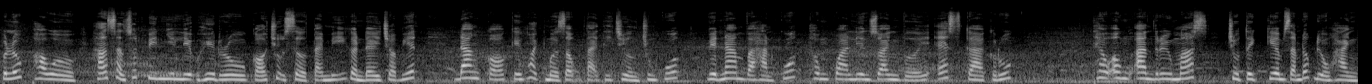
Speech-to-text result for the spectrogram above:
Plug Power, hãng sản xuất pin nhiên liệu hydro có trụ sở tại Mỹ gần đây cho biết đang có kế hoạch mở rộng tại thị trường Trung Quốc, Việt Nam và Hàn Quốc thông qua liên doanh với SK Group. Theo ông Andrew Mas, chủ tịch kiêm giám đốc điều hành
